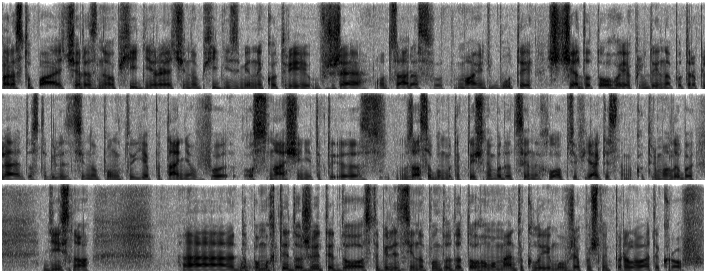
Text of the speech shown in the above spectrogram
переступає через необхідні речі, необхідні зміни, котрі вже от зараз от мають бути ще до того, як людина потрапляє до стабілізаційного пункту. Є питання в оснащенні такти... е, засобами тактичної медицини хлопців, якісними, котрі могли би дійсно. е, Допомогти дожити до стабілізаційного пункту до того моменту, коли йому вже почнуть переливати кров.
